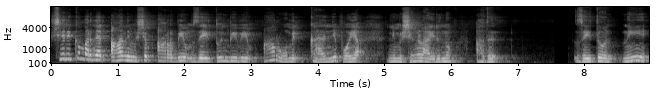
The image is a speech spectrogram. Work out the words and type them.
ശരിക്കും പറഞ്ഞാൽ ആ നിമിഷം അറബിയും ജെയ്ത്തൂൻ ബീവിയും ആ റൂമിൽ കരഞ്ഞു പോയ നിമിഷങ്ങളായിരുന്നു. അത് ജെയ്ത്തൂൻ നീ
